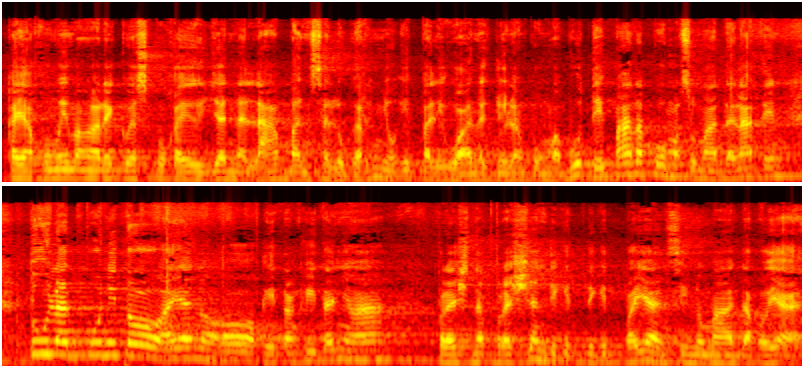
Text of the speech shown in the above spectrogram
Kaya kung may mga request po kayo dyan na laban sa lugar nyo, ipaliwanag nyo lang pong mabuti para po masumada natin. Tulad po nito, ayan o, oh, kitang-kita nyo ha. Fresh na fresh yan, dikit-dikit pa yan. Sinumada ko yan.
